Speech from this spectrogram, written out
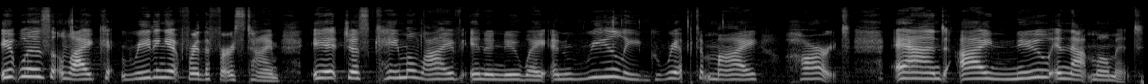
it was like reading it for the first time. It just came alive in a new way and really gripped my heart. And I knew in that moment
